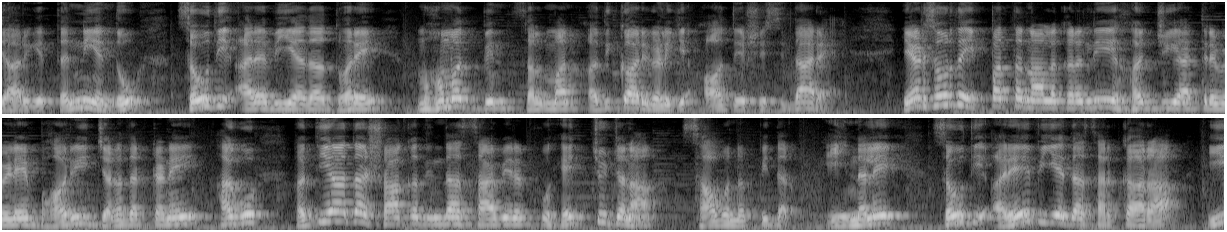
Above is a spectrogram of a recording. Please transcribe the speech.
ಜಾರಿಗೆ ತನ್ನಿ ಎಂದು ಸೌದಿ ಅರೇಬಿಯಾದ ದೊರೆ ಮೊಹಮ್ಮದ್ ಬಿನ್ ಸಲ್ಮಾನ್ ಅಧಿಕಾರಿಗಳಿಗೆ ಆದೇಶಿಸಿದ್ದಾರೆ. ಎರಡ್ ಸಾವಿರದ ಇಪ್ಪತ್ತ ನಾಲ್ಕರಲ್ಲಿ ಹಜ್ ಯಾತ್ರೆ ವೇಳೆ ಭಾರೀ ಜನದಟ್ಟಣೆ ಹಾಗೂ ಅತಿಯಾದ ಶಾಖದಿಂದ ಸಾವಿರಕ್ಕೂ ಹೆಚ್ಚು ಜನ ಸಾವನ್ನಪ್ಪಿದ್ದರು. ಈ ಹಿನ್ನೆಲೆ ಸೌದಿ ಅರೇಬಿಯಾದ ಸರ್ಕಾರ ಈ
